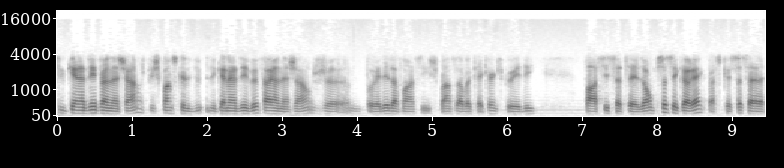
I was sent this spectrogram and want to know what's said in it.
Si le Canadien fait un échange, puis je pense que le, Canadien veut faire un échange euh, pour aider l'offensive, je pense avoir quelqu'un qui peut aider passer cette saison. Puis ça, c'est correct parce que ça, ça,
